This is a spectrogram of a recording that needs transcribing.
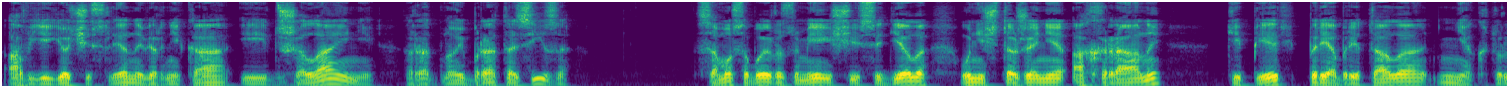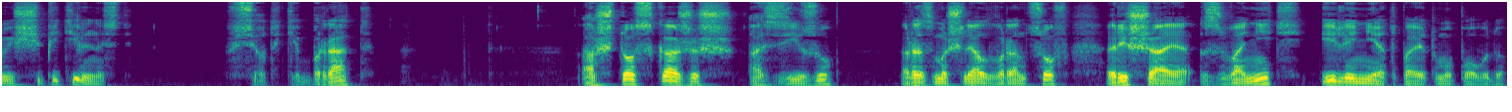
а в ее числе наверняка и Джелайни, родной брат Азиза. Само собой разумеющееся дело уничтожения охраны теперь приобретало некоторую щепетильность. Все-таки брат. «А что скажешь Азизу?» — размышлял Воронцов, решая, звонить или нет по этому поводу.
